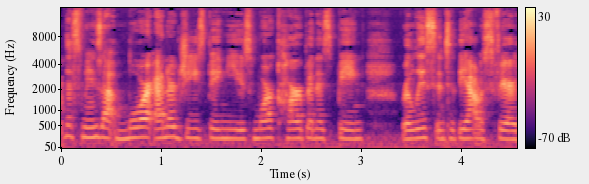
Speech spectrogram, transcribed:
This means that more energy is being used, more carbon is being released into the atmosphere,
